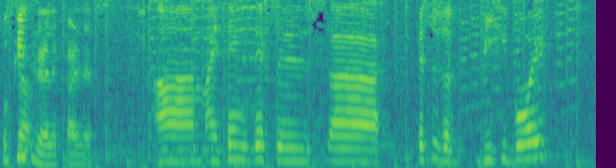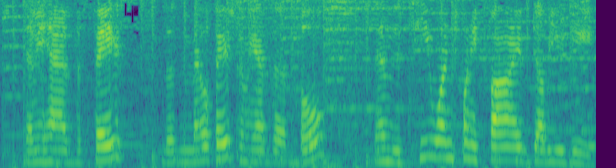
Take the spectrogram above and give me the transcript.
What so, pieces are they part of this? Um, I think this is, uh, this is a Beefy Boy. Then we have the face, the metal face, and we have the bull. Then the T125 WD.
